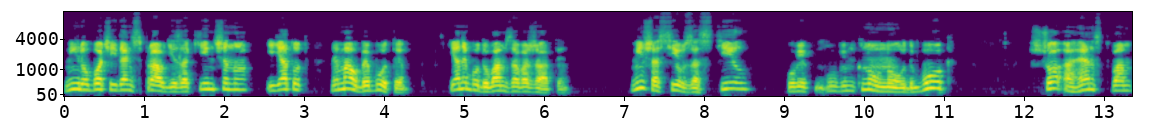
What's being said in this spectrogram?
мій робочий день справді закінчено, і я тут не мав би бути. Я не буду вам заважати. Міша сів за стіл, увімкнув ноутбук, що агентствам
